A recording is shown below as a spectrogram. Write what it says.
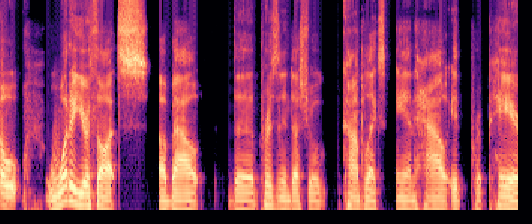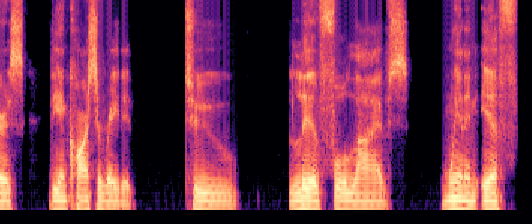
So, what are your thoughts about the prison industrial complex and how it prepares the incarcerated to live full lives when and if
